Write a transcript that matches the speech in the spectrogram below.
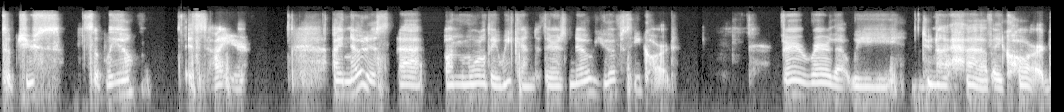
What's up, Juice? What's up, Leo? It's Ty here. I noticed that on Memorial Day weekend, there's no UFC card. Very rare that we do not have a card.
